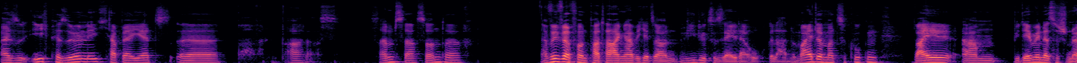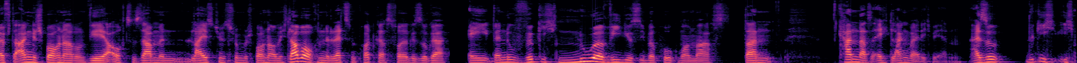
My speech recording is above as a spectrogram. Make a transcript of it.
Also ich persönlich habe ja jetzt, äh, boah, wann war das? Samstag, Sonntag? Auf jeden Fall vor ein paar Tagen habe ich jetzt auch ein Video zu Zelda hochgeladen, um einfach mal zu gucken, weil, ähm, wie Damien das ja schon öfter angesprochen haben und wir ja auch zusammen in Livestreams schon besprochen haben, ich glaube auch in der letzten Podcast-Folge sogar, ey, wenn du wirklich nur Videos über Pokémon machst, dann kann das echt langweilig werden. Also wirklich, ich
